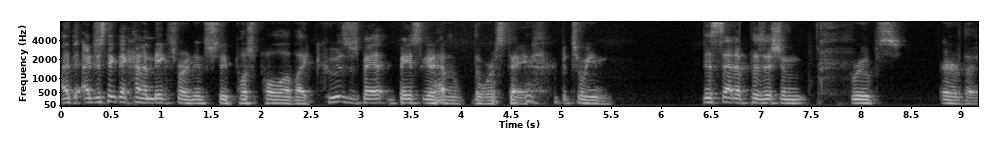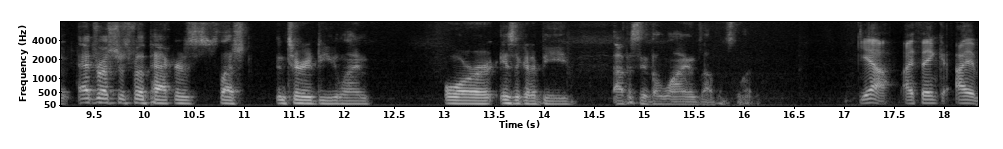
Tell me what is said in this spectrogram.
I, th- I just think that kind of makes for an interesting push pull of like who's just ba- basically going to have the worst day between this set of position groups or the edge rushers for the Packers slash interior DU line, or is it going to be obviously the Lions offensive line? Yeah, I think I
